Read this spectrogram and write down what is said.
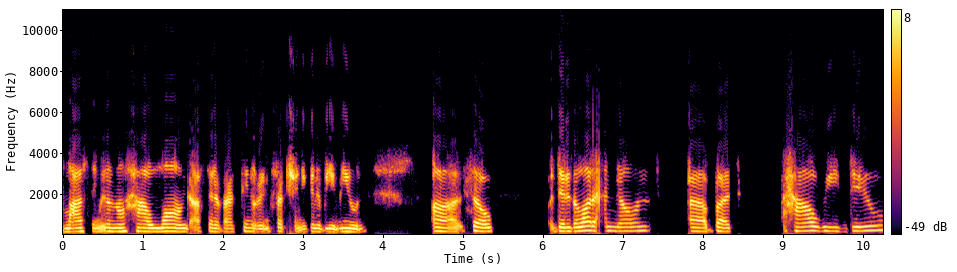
lasting. We don't know how long after a vaccine or infection you're going to be immune. Uh, so there is a lot of unknowns, uh, but how we do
